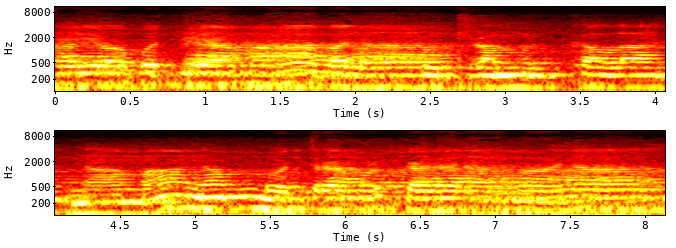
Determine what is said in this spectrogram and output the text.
Vayo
